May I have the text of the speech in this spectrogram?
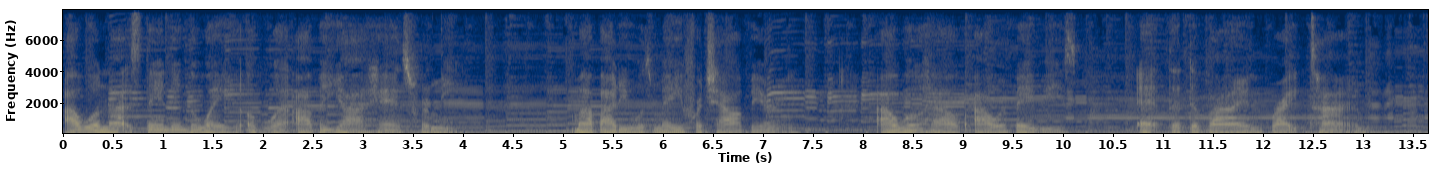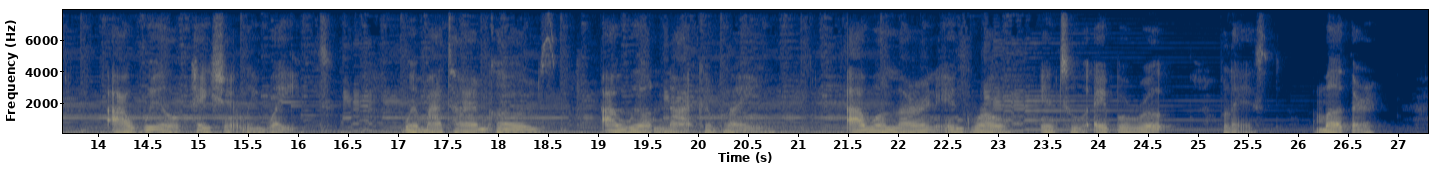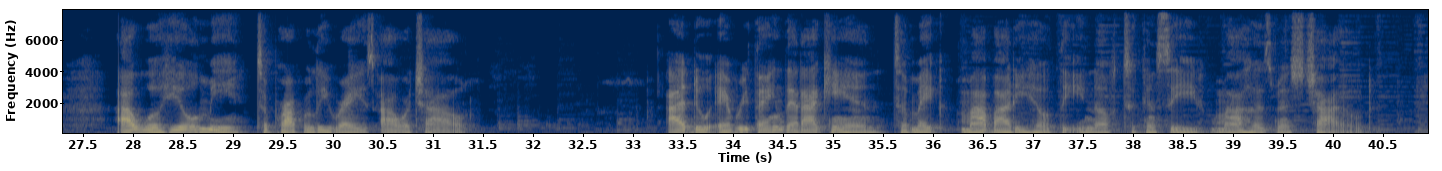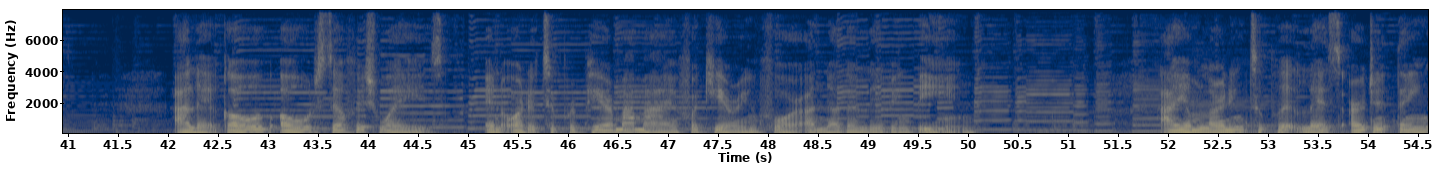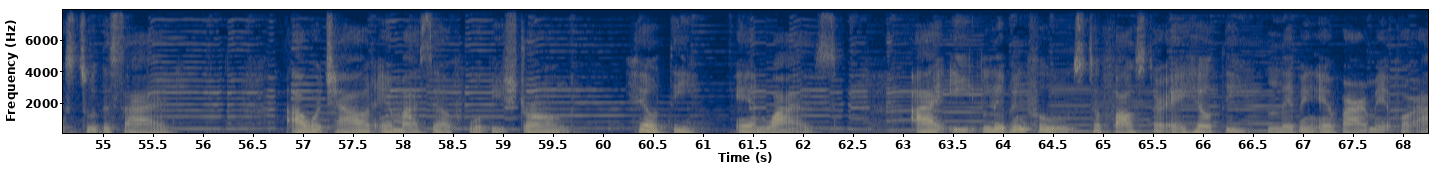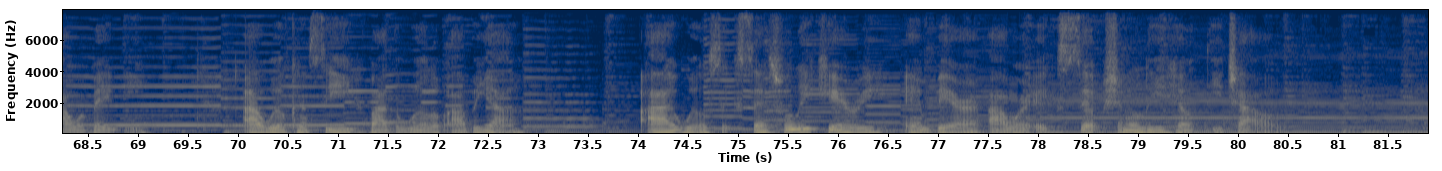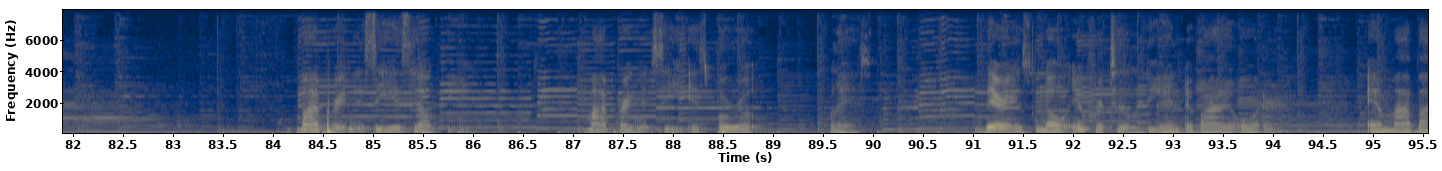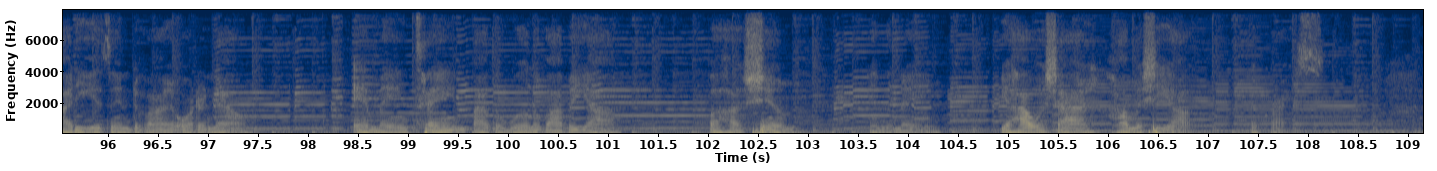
I will not stand in the way of what Abba Yah has for me. My body was made for childbearing. I will have our babies at the divine right time. I will patiently wait. When my time comes, I will not complain. I will learn and grow into a Baruch, blessed mother. I will heal me to properly raise our child. I do everything that I can to make my body healthy enough to conceive my husband's child. I let go of old selfish ways in order to prepare my mind for caring for another living being. I am learning to put less urgent things to the side. Our child and myself will be strong, healthy, and wise. I eat living foods to foster a healthy living environment for our baby. I will conceive by the will of Abba Yah. I will successfully carry and bear our exceptionally healthy child. My pregnancy is healthy. My pregnancy is Baruch, blessed. There is no infertility in divine order, and my body is in divine order now, and maintained by the will of Abba Yah, Bahashim, in the name Yahweh Shai HaMashiach, the Christ.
